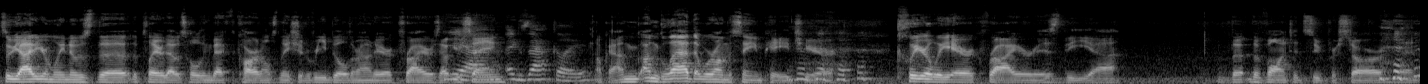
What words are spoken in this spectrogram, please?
So Yadier Molina was the the player that was holding back the Cardinals, and they should rebuild around Eric Fryer. Is that what yeah, you're saying? exactly. Okay, I'm I'm glad that we're on the same page here. Clearly, Eric Fryer is the uh, the the vaunted superstar. And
